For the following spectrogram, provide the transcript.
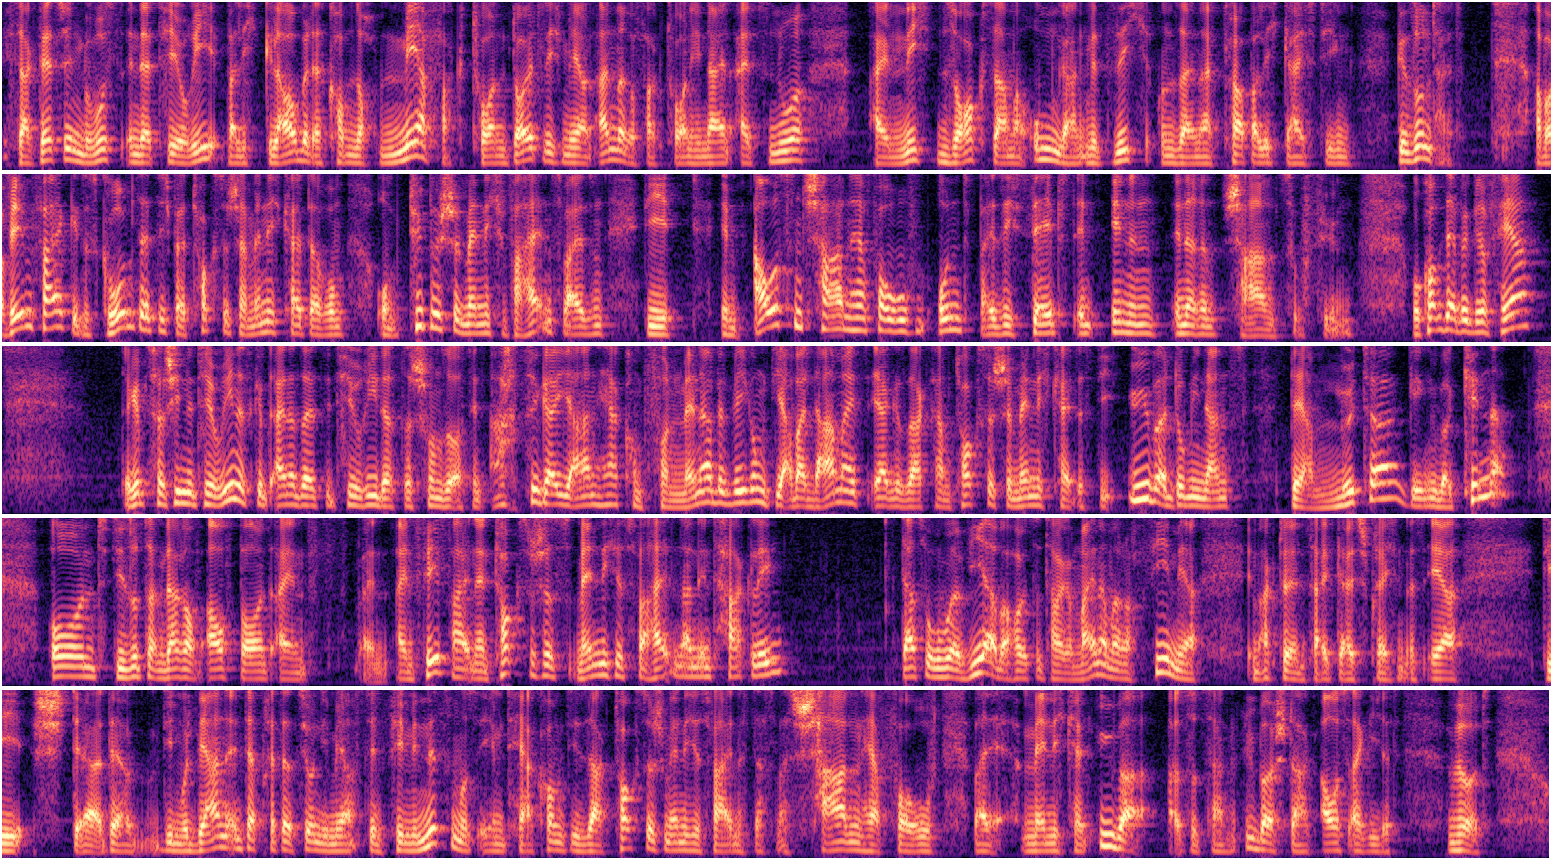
Ich sage deswegen bewusst in der Theorie, weil ich glaube, da kommen noch mehr Faktoren, deutlich mehr und andere Faktoren hinein, als nur ein nicht sorgsamer Umgang mit sich und seiner körperlich-geistigen Gesundheit. Aber auf jeden Fall geht es grundsätzlich bei toxischer Männlichkeit darum, um typische männliche Verhaltensweisen, die im Außen Schaden hervorrufen und bei sich selbst im inneren Schaden zufügen. Wo kommt der Begriff her? Da gibt es verschiedene Theorien. Es gibt einerseits die Theorie, dass das schon so aus den 80er Jahren herkommt von Männerbewegung, die aber damals eher gesagt haben, toxische Männlichkeit ist die Überdominanz der Mütter gegenüber Kindern und die sozusagen darauf aufbauend ein, ein, ein Fehlverhalten, ein toxisches männliches Verhalten an den Tag legen. Das, worüber wir aber heutzutage meiner Meinung nach viel mehr im aktuellen Zeitgeist sprechen, ist eher die, der, der, die moderne Interpretation, die mehr aus dem Feminismus eben herkommt, die sagt, toxisch männliches Verhalten ist das, was Schaden hervorruft, weil Männlichkeit über, also sozusagen überstark ausagiert wird.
